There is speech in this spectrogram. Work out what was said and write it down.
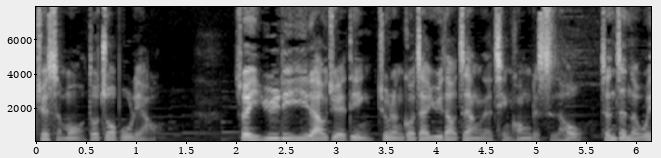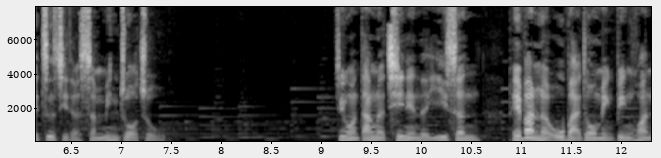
却什么都做不了。所以，预立医疗决定就能够在遇到这样的情况的时候，真正的为自己的生命做主。尽管当了七年的医生，陪伴了五百多名病患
